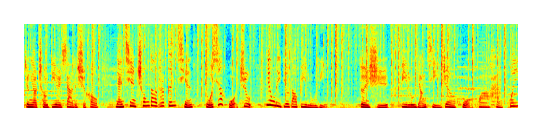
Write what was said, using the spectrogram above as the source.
正要抽第二下的时候，南茜冲到他跟前，夺下火柱，用力丢到壁炉里。顿时，壁炉扬起一阵火花和灰。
